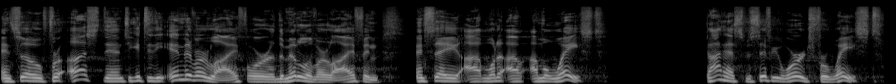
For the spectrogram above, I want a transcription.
And so for us then to get to the end of our life or the middle of our life and, and say, I'm, I'm a waste, God has specific words for waste.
